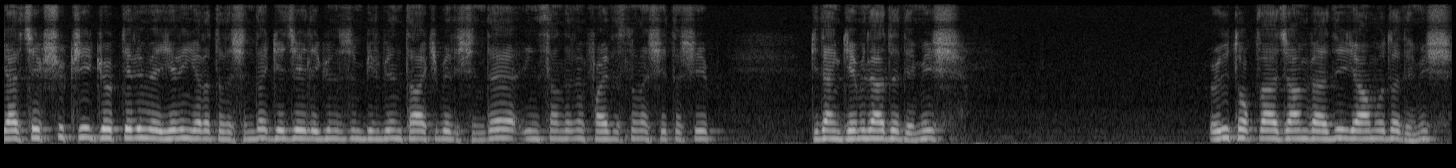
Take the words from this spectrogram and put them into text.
Gerçek şu ki göklerin ve yerin yaratılışında gece ile gündüzün birbirini takip edişinde insanların faydasına olan şey taşıyıp giden gemilerde demiş. Ölü toprağa can verdiği yağmurda demiş.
